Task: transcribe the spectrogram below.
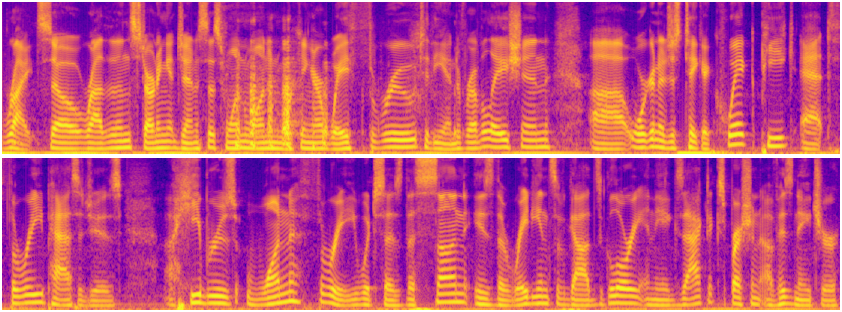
Right. So rather than starting at Genesis 1 1 and working our way through to the end of Revelation, uh, we're going to just take a quick peek at three passages. Uh, Hebrews 1 3, which says, The Son is the radiance of God's glory and the exact expression of his nature,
